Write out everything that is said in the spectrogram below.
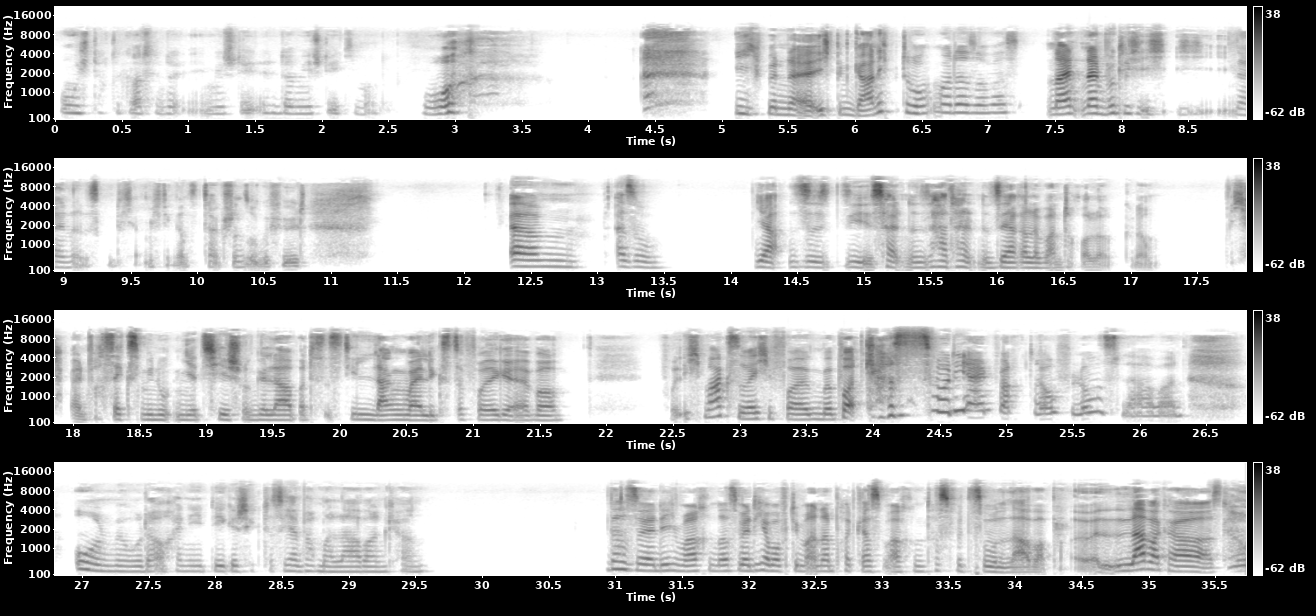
Oh, ich dachte gerade, hinter mir steht, hinter mir steht jemand. Oh. Ich bin, äh, ich bin gar nicht betrunken oder sowas. Nein, nein, wirklich, ich, ich nein, alles gut. Ich habe mich den ganzen Tag schon so gefühlt. Ähm, also, ja, sie, sie ist halt eine, hat halt eine sehr relevante Rolle, genau. Ich habe einfach sechs Minuten jetzt hier schon gelabert. Das ist die langweiligste Folge ever. Obwohl ich mag solche Folgen bei Podcasts, wo die einfach drauf loslabern. und mir wurde auch eine Idee geschickt, dass ich einfach mal labern kann. Das werde ich machen. Das werde ich aber auf dem anderen Podcast machen. Das wird so Laber äh, Labercast.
